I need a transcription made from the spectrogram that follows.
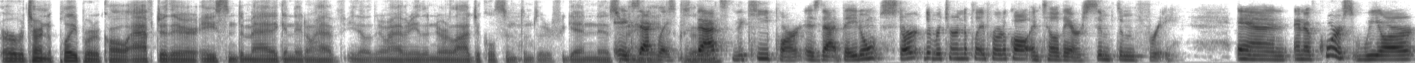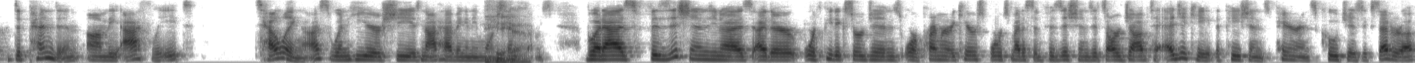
or return to play protocol after they're asymptomatic and they don't have you know they don't have any of the neurological symptoms or forgettingness exactly headaches, that's the key part is that they don't start the return to play protocol until they are symptom free and and of course we are dependent on the athlete telling us when he or she is not having any more yeah. symptoms but as physicians, you know, as either orthopedic surgeons or primary care sports medicine physicians, it's our job to educate the patients, parents, coaches, et cetera,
